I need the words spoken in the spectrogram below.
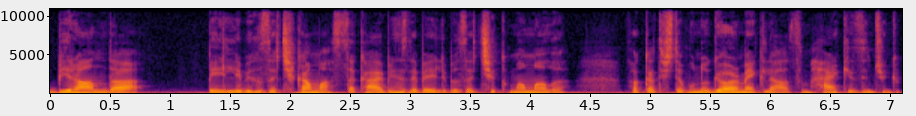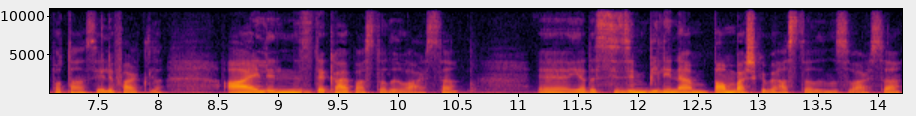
bir anda belli bir hıza çıkamazsa kalbiniz de belli bir hıza çıkmamalı. Fakat işte bunu görmek lazım. Herkesin çünkü potansiyeli farklı. Ailenizde kalp hastalığı varsa e, ya da sizin bilinen bambaşka bir hastalığınız varsa,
